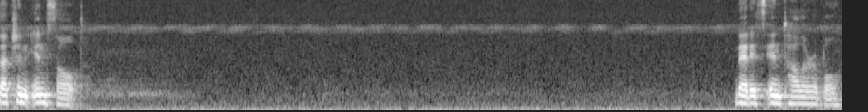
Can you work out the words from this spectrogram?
such an insult. That it's intolerable.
